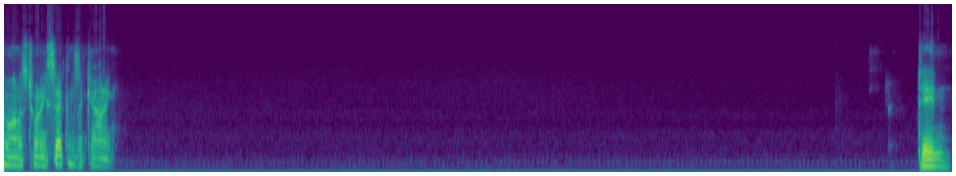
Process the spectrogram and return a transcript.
minus 20 seconds and counting. Ten,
